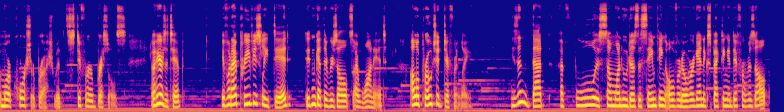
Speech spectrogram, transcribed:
a more coarser brush with stiffer bristles. Now here's a tip. If what I previously did didn't get the results I wanted, I'll approach it differently. Isn't that a fool is someone who does the same thing over and over again expecting a different result?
